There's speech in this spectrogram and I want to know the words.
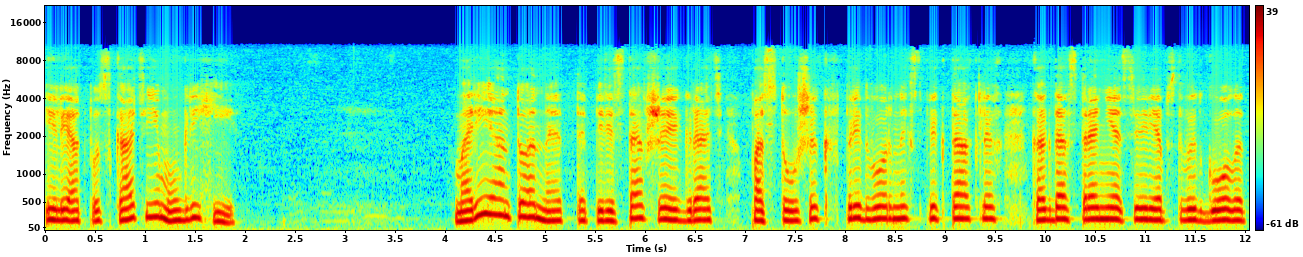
или отпускать ему грехи. Мария Антуанетта, переставшая играть пастушек в придворных спектаклях, когда в стране свирепствует голод,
